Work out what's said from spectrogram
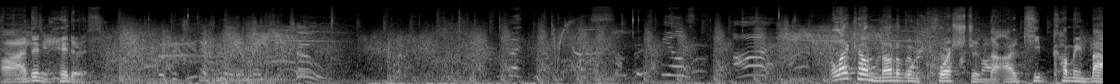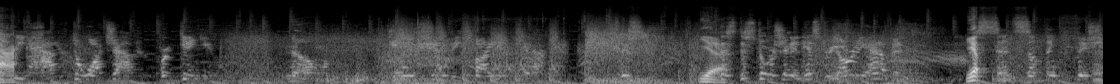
Ah, I didn't hit it. But Vegeta's really amazing too. But feels odd. I like how none of them question that I keep coming back. We have to watch out for Ginyu. No, Ginyu shouldn't be fighting here. This, Yeah. this distortion in history already happened. Yep. Sense something fishy.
